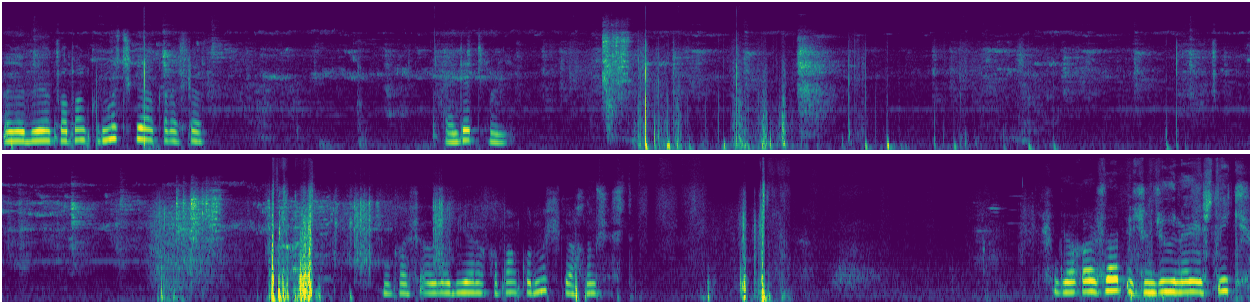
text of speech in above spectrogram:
Öyle bir kapan kırmış ki arkadaşlar. Haydet yani. Arkadaşlar öyle bir yere kapan kurmuş ki aklım şaştı. Şimdi arkadaşlar üçüncü güne geçtik.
